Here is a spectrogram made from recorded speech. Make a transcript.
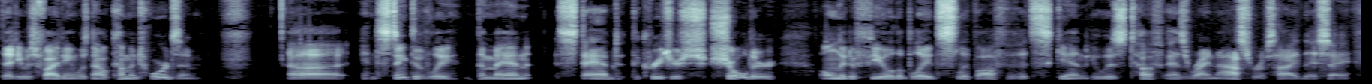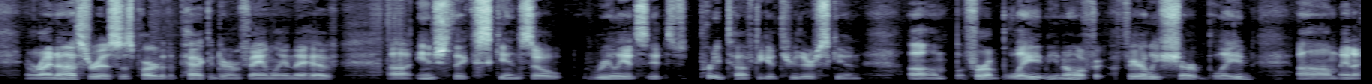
that he was fighting was now coming towards him. Uh, instinctively, the man stabbed the creature's sh- shoulder only to feel the blade slip off of its skin. It was tough as rhinoceros hide, they say. And rhinoceros is part of the pachyderm family, and they have uh, inch thick skin, so really it's it's pretty tough to get through their skin. Um, but for a blade, you know, a, f- a fairly sharp blade, um, and a,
